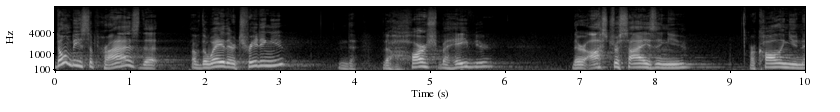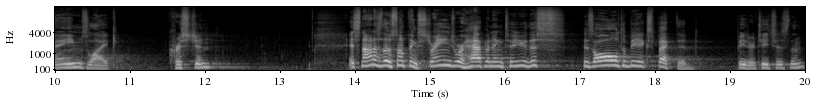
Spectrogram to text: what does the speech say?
Don't be surprised that of the way they're treating you, the, the harsh behavior, they're ostracizing you or calling you names like Christian. It's not as though something strange were happening to you. This is all to be expected, Peter teaches them.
